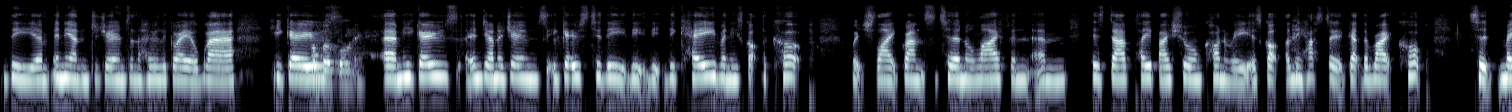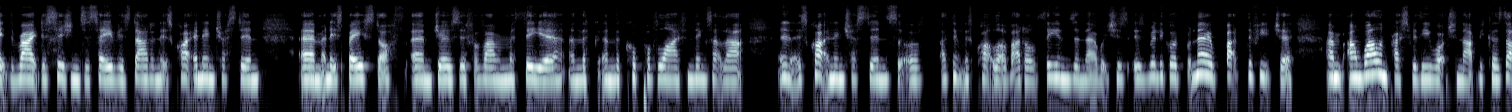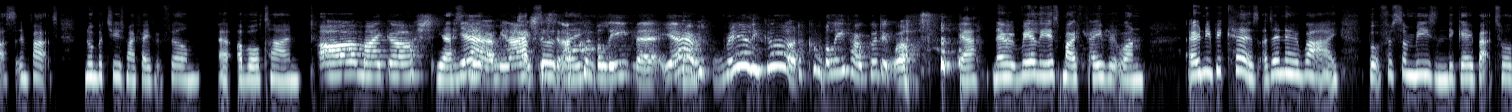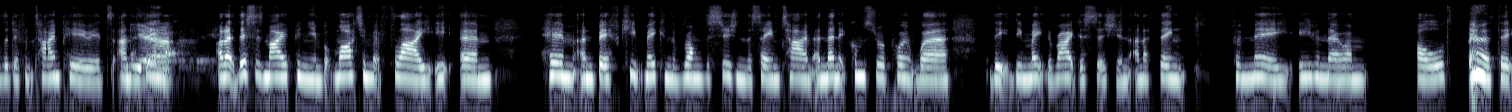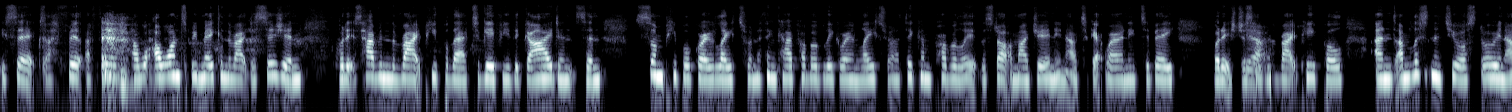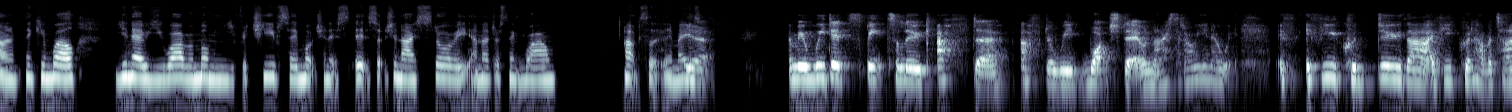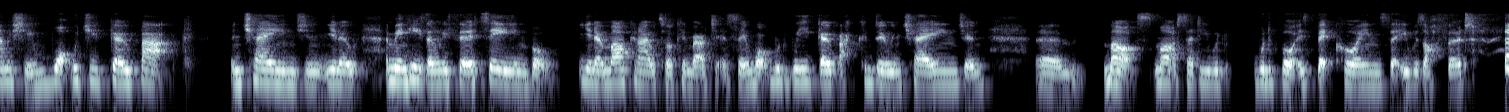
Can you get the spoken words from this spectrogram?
the um, Indiana Jones and the Holy Grail, where he goes, um, he goes Indiana Jones, he goes to the, the, the, the, cave and he's got the cup, which like grants eternal life, and um, his dad, played by Sean Connery, has got, and he has to get the right cup to make the right decision to save his dad, and it's quite an interesting, um, and it's based off um, Joseph of Arimathea and the and the cup of life and things like that, and it's quite an interesting sort of. I think there's quite a lot of adult themes in there, which is, is really good. But no, Back to the Future, I'm I'm well impressed with you watching that because that's in fact number two is my favorite film uh, of all time. Oh my gosh! Yes, yeah. I mean, I actually I couldn't believe it. Yeah, yeah, it was really good. I couldn't believe how good it was. yeah, no, it really is my favorite one only because I don't know why, but for some reason they go back to all the different time periods, and I yeah. think, and this is my opinion, but Martin McFly, he, um, him and Biff keep making the wrong decision at the same time, and then it comes to a point where they they make the right decision, and I think for me, even though I'm old 36 i feel i feel I, w- I want to be making the right decision but it's having the right people there to give you the guidance and some people grow later and i think i've probably grown later and i think i'm probably at the start of my journey now to get where i need to be but it's just yeah. having the right people and i'm listening to your story now and i'm thinking well you know you are a mum and you've achieved so much and it's it's such a nice story and i just think wow absolutely amazing yeah. I mean, we did speak to Luke after after we watched it, and I said, "Oh, you know, if if you could do that, if you could have a time machine, what would you go back and change?" And you know, I mean, he's only thirteen, but you know, Mark and I were talking about it and saying, "What would we go back and do and change?" And um, Mark's Mark said he would would have bought his bitcoins that he was offered.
